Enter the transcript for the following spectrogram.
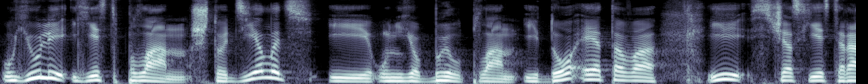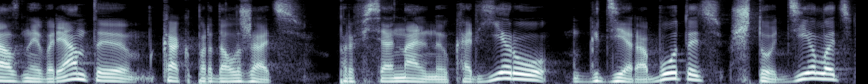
у Юли есть план, что делать, и у нее был план и до этого, и сейчас есть разные варианты, как продолжать профессиональную карьеру, где работать, что делать.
